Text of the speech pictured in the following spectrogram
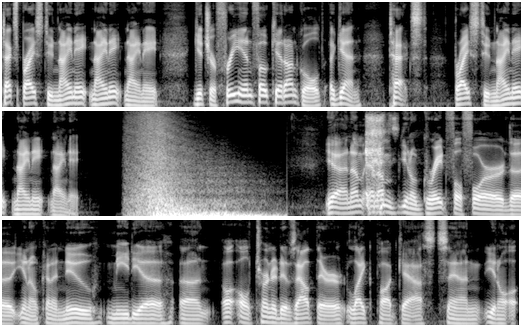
Text Bryce to 989898. Get your free info kit on gold. Again, text Bryce to 989898. Yeah, and I'm and I'm you know grateful for the you know kind of new media uh, alternatives out there like podcasts and you know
